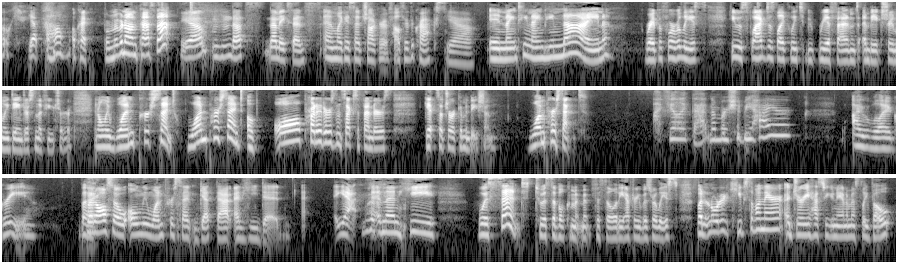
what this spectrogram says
Okay. Yep. Uh huh. Okay, we're moving on past that. Yeah, Mm-hmm, that's that makes sense. And like I said, shocker, it fell through the cracks. Yeah. In 1999, right before release, he was flagged as likely to be reoffend and be extremely dangerous in the future. And only 1%, 1% of all predators and sex offenders get such a recommendation. 1%. I feel like that number should be higher. I well, I agree. But, But also only 1% get that and he did. yeah, and then he was sent to a civil commitment facility after he was released. But in order to keep someone there, a jury has to unanimously vote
